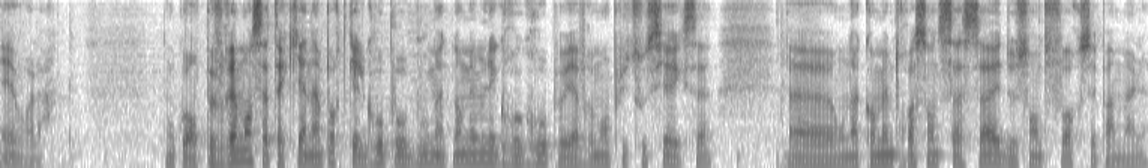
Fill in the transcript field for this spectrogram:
Et voilà. Donc on peut vraiment s'attaquer à n'importe quel groupe au bout. Maintenant, même les gros groupes, il n'y a vraiment plus de soucis avec ça. Euh, on a quand même 300 de Sasa et 200 de force, c'est pas mal.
